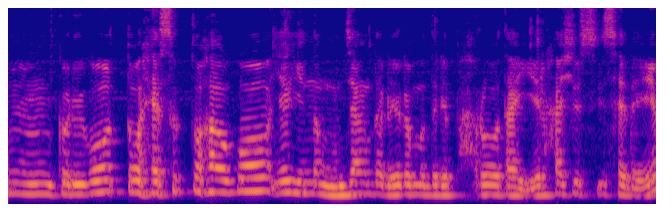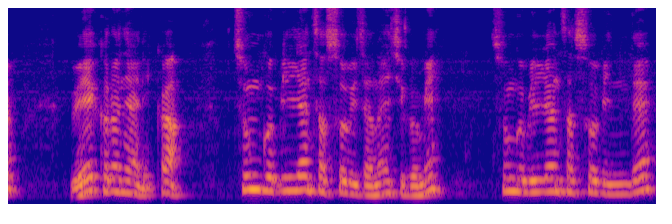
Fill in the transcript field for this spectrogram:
음, 그리고 또 해석도 하고 여기 있는 문장들을 여러분들이 바로 다 이해를 하실 수 있어야 돼요. 왜 그러냐니까 중급 1년차 수업이잖아요. 지금이 중급 1년차 수업인데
